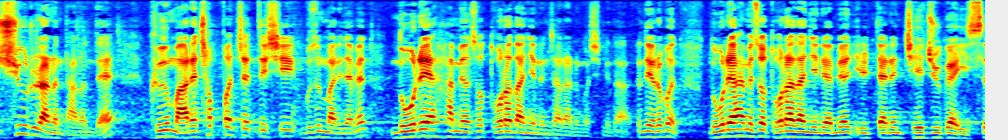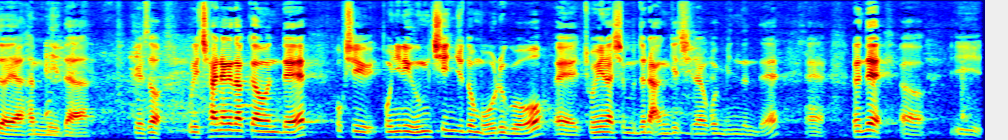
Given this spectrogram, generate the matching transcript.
슈르라는 단어인데 그 말의 첫 번째 뜻이 무슨 말이냐면 노래하면서 돌아다니는 자라는 것입니다. 그런데 여러분 노래하면서 돌아다니려면 일단은 재주가 있어야 합니다. 그래서 우리 찬양단 가운데 혹시 본인이 음치인지도 모르고 예, 조인하신 분들은 안 계시라고 믿는데 예, 그런데 어, 이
